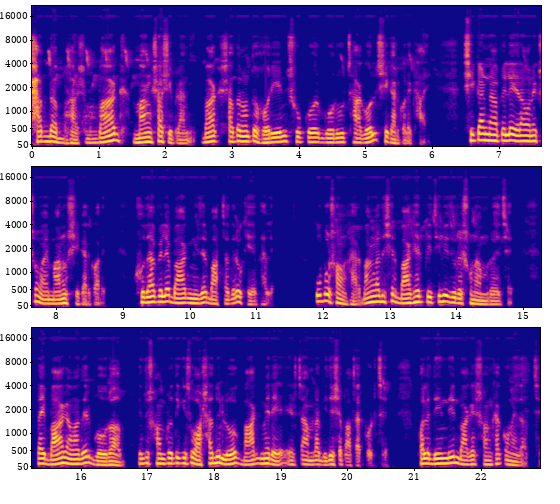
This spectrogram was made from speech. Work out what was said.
খাদ্যাভ্যাস, বাঘ, মাংসাশী প্রাণী। বাঘ সাধারণত হরিণ, শূকর, গরু, ছাগল শিকার করে খায়। শিকার না পেলে এরা অনেক সময় মানুষ শিকার করে। ক্ষুধা পেলে বাঘ নিজের বাচ্চাদেরও খেয়ে ফেলে। উপসংহার, বাংলাদেশের বাঘের পৃথিবী জুড়ে সুনাম রয়েছে। তাই বাঘ আমাদের গৌরব। কিন্তু সম্প্রতি কিছু অসাধু লোক বাঘ মেরে এর চামড়া বিদেশে পাচার করছে। ফলে দিন দিন বাঘের সংখ্যা কমে যাচ্ছে।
